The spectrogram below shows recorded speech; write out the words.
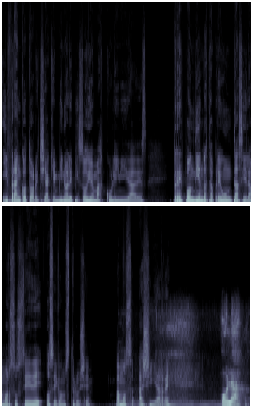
y Franco Torchia, quien vino al episodio de masculinidades respondiendo a esta pregunta si el amor sucede o se construye. Vamos allí, Arre. Hola,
